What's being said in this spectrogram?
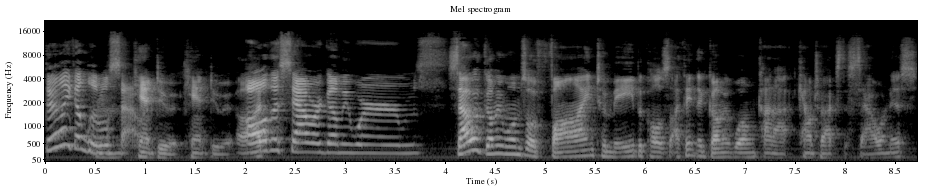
They're like a little Mm, sour. Can't do it. Can't do it. Uh, All I- the sour gummy worms. sour gummy worms are fine to me because I think the gummy worm kind of counteracts the sourness.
